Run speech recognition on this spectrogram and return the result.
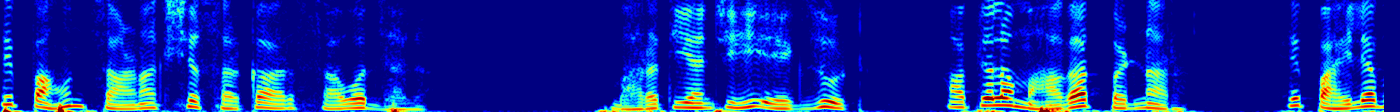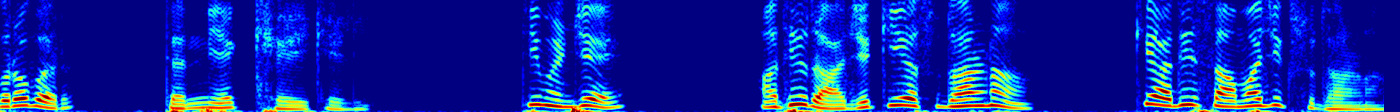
ते पाहून चाणाक्ष सरकार सावध झालं. भारतीयांची ही एकजूट आपल्याला महागात पडणार हे पाहिल्याबरोबर त्यांनी एक खेळी केली. ती म्हणजे आधी राजकीय सुधारणा की आधी सामाजिक सुधारणा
